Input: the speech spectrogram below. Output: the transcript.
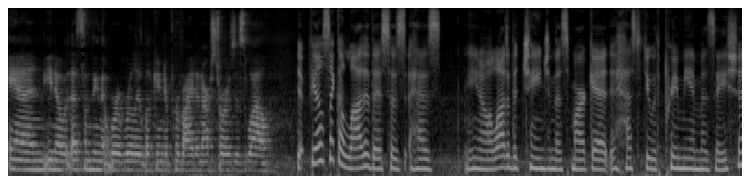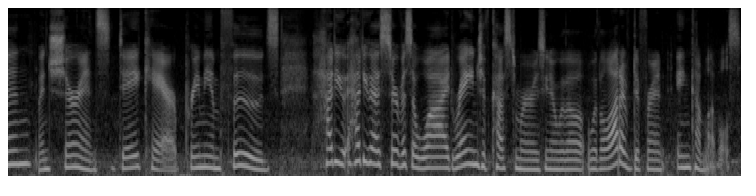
and you know that's something that we're really looking to provide in our stores as well it feels like a lot of this has has you know, a lot of the change in this market has to do with premiumization, insurance, daycare, premium foods. How do you how do you guys service a wide range of customers, you know, with a with a lot of different income levels?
